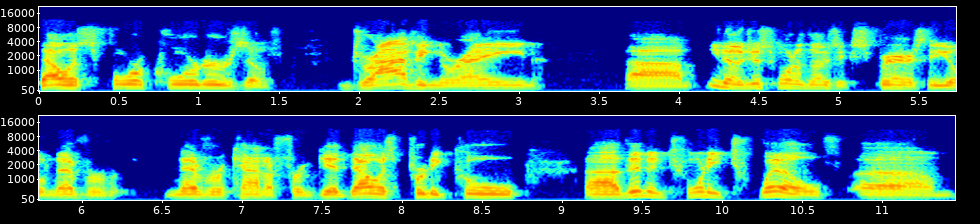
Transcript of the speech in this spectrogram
that was four quarters of driving rain. Um, you know, just one of those experiences that you'll never, never kind of forget. That was pretty cool. Uh, then in 2012, um,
